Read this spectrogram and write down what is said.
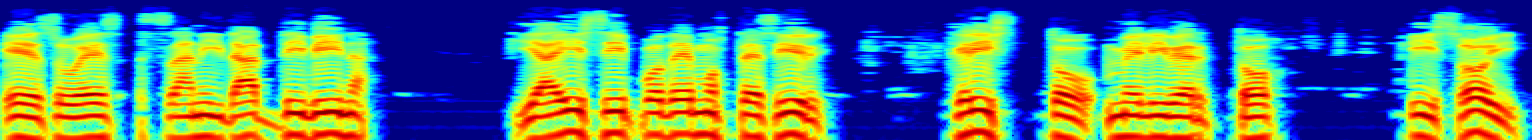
Eso es sanidad divina. Y ahí sí podemos decir, Cristo me libertó y soy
